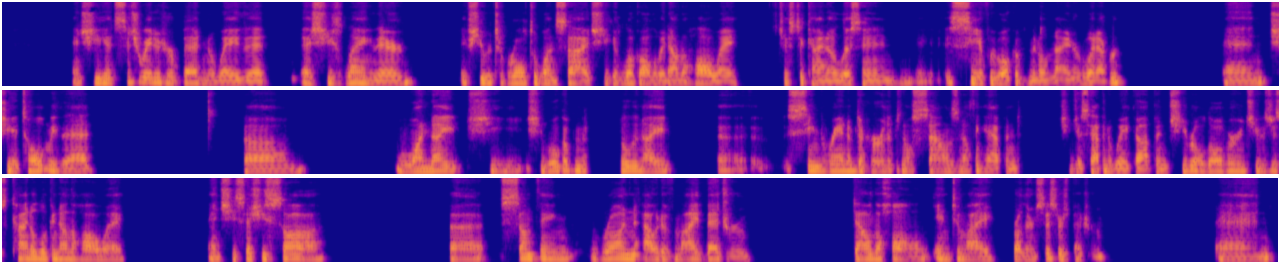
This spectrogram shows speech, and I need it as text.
And she had situated her bed in a way that, as she's laying there, if she were to roll to one side, she could look all the way down the hallway just to kind of listen, see if we woke up in the middle of the night or whatever. And she had told me that um, one night she she woke up in the middle of the night, uh, seemed random to her. There was no sounds, nothing happened. She just happened to wake up and she rolled over and she was just kind of looking down the hallway. And she said she saw uh, something run out of my bedroom down the hall into my brother and sister's bedroom. And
